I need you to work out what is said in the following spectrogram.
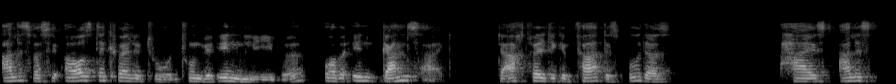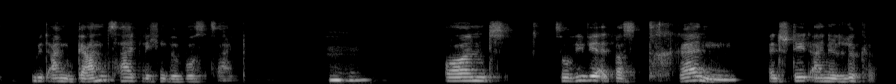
alles, was wir aus der Quelle tun, tun wir in Liebe, aber in Ganzheit. Der achtfältige Pfad des Buddhas heißt, alles mit einem ganzheitlichen Bewusstsein tun. Mhm. Und so wie wir etwas trennen, entsteht eine Lücke.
